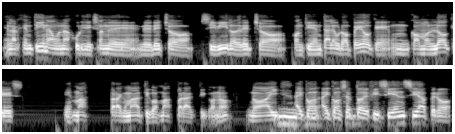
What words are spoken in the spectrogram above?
en la Argentina una jurisdicción de, de, derecho civil o derecho continental europeo que un common law que es, es más pragmático, es más práctico, ¿no? No hay, mm. hay, hay concepto de eficiencia, pero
